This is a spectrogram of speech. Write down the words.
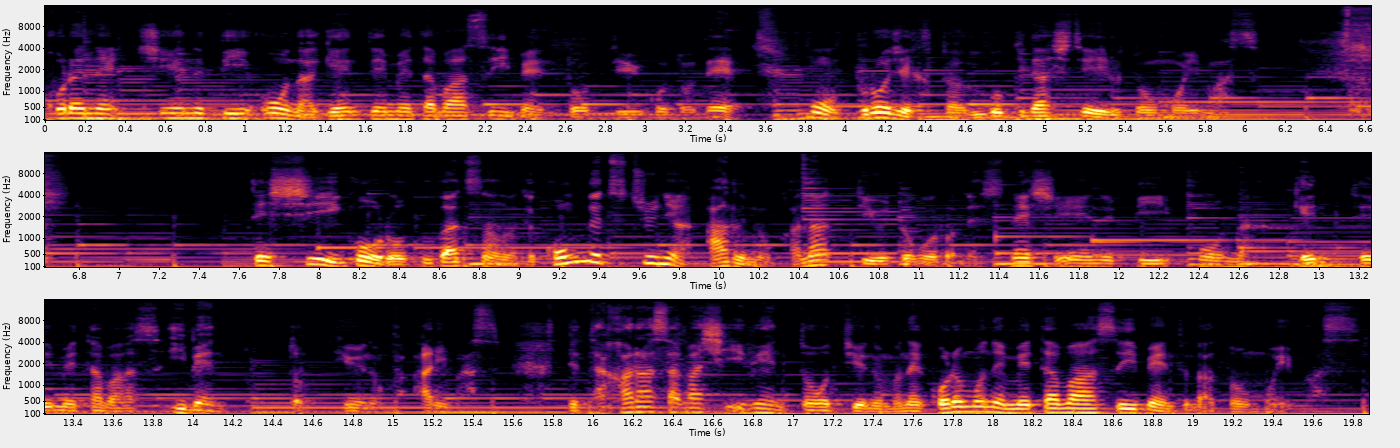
これね、CNP オーナー限定メタバースイベントっていうことで、もうプロジェクトは動き出していると思います。で、C5、6月なので、今月中にはあるのかなっていうところですね。CNP オーナー限定メタバースイベントというのがあります。で、宝探しイベントっていうのもね、これもね、メタバースイベントだと思います。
